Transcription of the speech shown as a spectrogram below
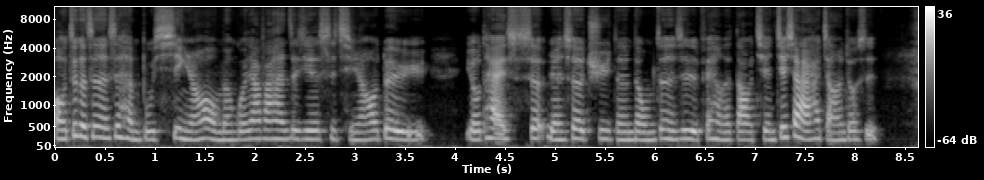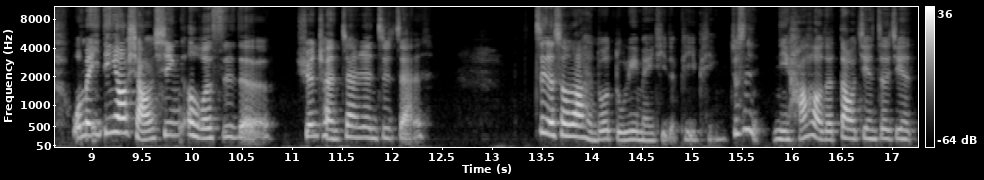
哦，这个真的是很不幸，然后我们国家发生这些事情，然后对于。犹太社人社区等等，我们真的是非常的道歉。接下来他讲的就是，我们一定要小心俄罗斯的宣传战认知战。这个受到很多独立媒体的批评，就是你好好的道歉这件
